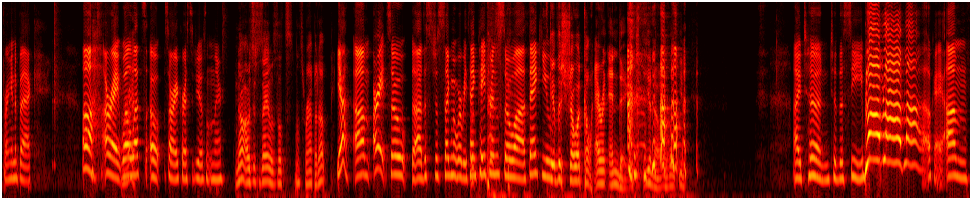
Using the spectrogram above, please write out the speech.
bringing it back. Oh, all right. Well, All right. let's. Oh, sorry, Chris. Did you have something there? No, I was just saying, was let's let's wrap it up. Yeah. Um. All right. So uh, this is just a segment where we thank patrons. So uh, thank you. Give the show a coherent ending. You know, like you, I turn to the sea. Blah blah blah. Okay. Um.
